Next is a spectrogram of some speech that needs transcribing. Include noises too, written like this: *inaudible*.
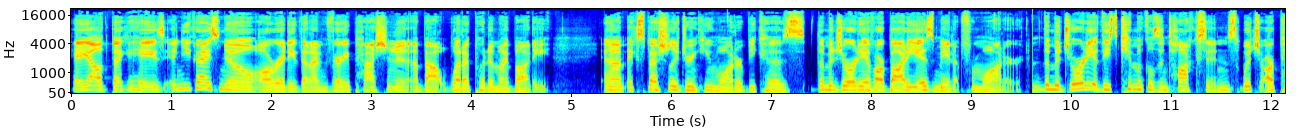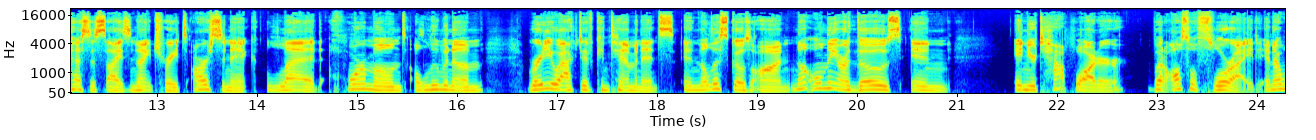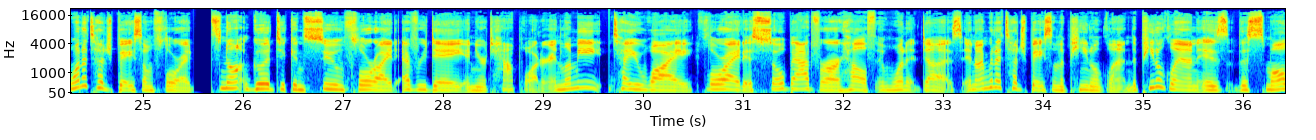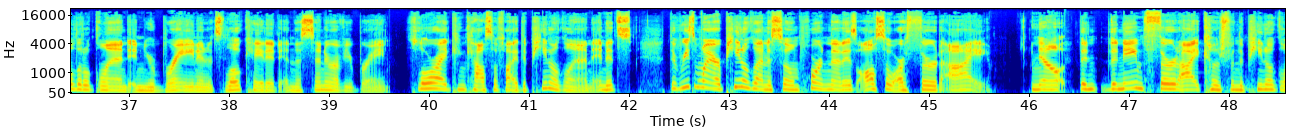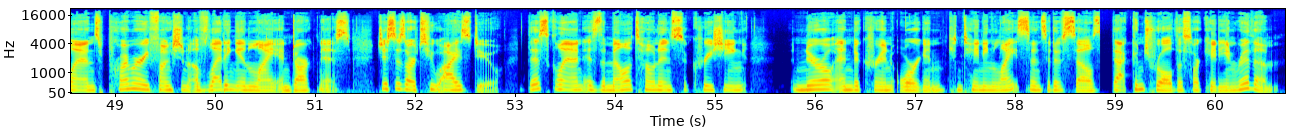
Hey, y'all, it's Becca Hayes. And you guys know already that I'm very passionate about what I put in my body, um, especially drinking water, because the majority of our body is made up from water. The majority of these chemicals and toxins, which are pesticides, nitrates, arsenic, lead, hormones, aluminum, radioactive contaminants, and the list goes on, not only are those in in your tap water, but also fluoride. And I want to touch base on fluoride. It's not good to consume fluoride every day in your tap water. And let me tell you why fluoride is so bad for our health and what it does. And I'm going to touch base on the pineal gland. The pineal gland is this small little gland in your brain and it's located in the center of your brain. Fluoride can calcify the pineal gland. And it's the reason why our pineal gland is so important that is also our third eye. Now, the, the name third eye comes from the pineal gland's primary function of letting in light and darkness, just as our two eyes do. This gland is the melatonin secreting neuroendocrine organ containing light sensitive cells that control the circadian rhythm.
